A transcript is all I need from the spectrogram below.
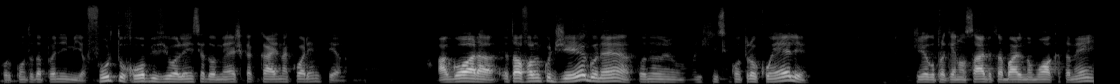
Por conta da pandemia. Furto, roubo e violência doméstica cai na quarentena. Agora, eu tava falando com o Diego, né? Quando a gente se encontrou com ele. Diego, para quem não sabe, trabalha no Moca também.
